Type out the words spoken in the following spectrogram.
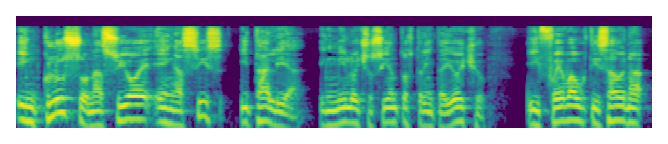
Incluso nació en Asís, Italia, en 1838 y fue bautizado en la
